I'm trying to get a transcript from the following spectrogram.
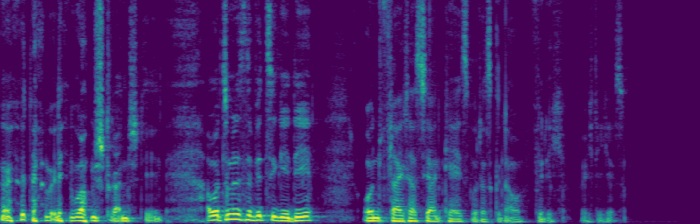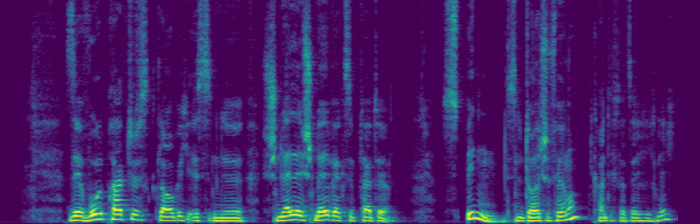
damit irgendwo am Strand stehen. Aber zumindest eine witzige Idee. Und vielleicht hast du ja einen Case, wo das genau für dich richtig ist. Sehr wohl praktisch, glaube ich, ist eine schnelle Schnellwechselplatte. Spin, das ist eine deutsche Firma, kannte ich tatsächlich nicht.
